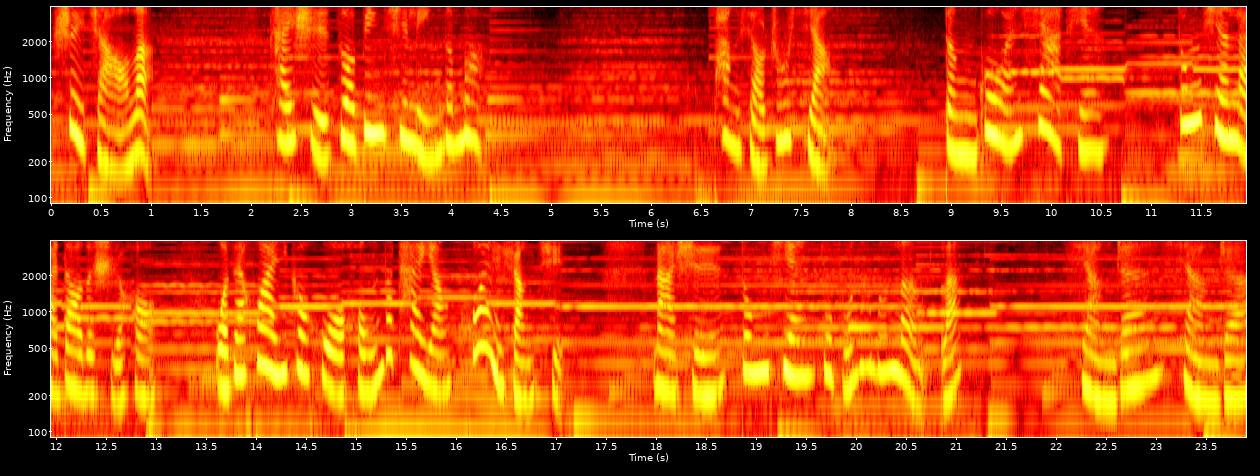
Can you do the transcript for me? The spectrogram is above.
睡着了，开始做冰淇淋的梦。胖小猪想，等过完夏天，冬天来到的时候，我再画一个火红的太阳换上去，那时冬天就不那么冷了。想着想着，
